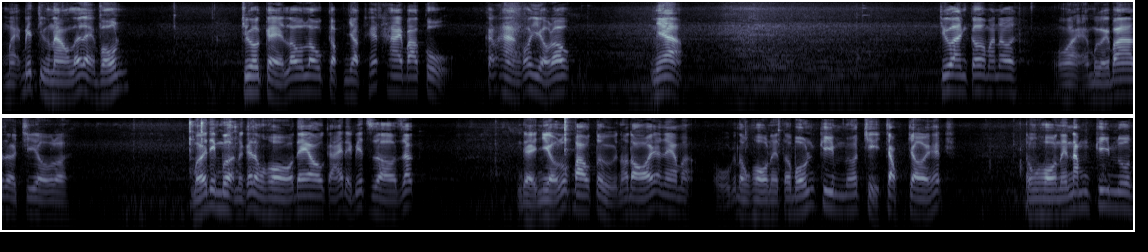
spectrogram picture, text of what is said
Mẹ biết chừng nào lấy lại vốn. Chưa kể lâu lâu cập nhật hết hai ba củ Khách hàng có hiểu đâu. Nha. Chưa ăn cơm anh ơi. Mẹ 13 giờ chiều rồi. Mới đi mượn được cái đồng hồ đeo cái để biết giờ giấc. Để nhiều lúc bao tử nó đói anh em ạ. Ủa, cái đồng hồ này tớ 4 kim nó chỉ chọc trời hết. Đồng hồ này 5 kim luôn.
